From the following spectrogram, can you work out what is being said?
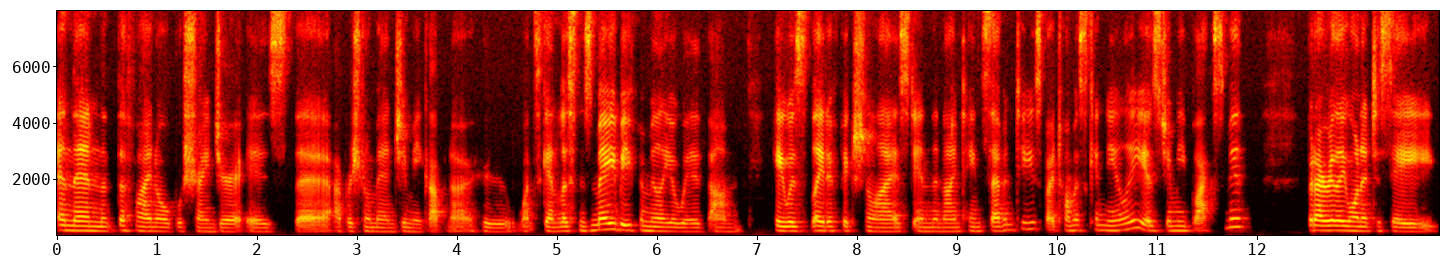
And then the final bushranger is the Aboriginal man, Jimmy Governor, who, once again, listeners may be familiar with. Um, he was later fictionalized in the 1970s by Thomas Keneally as Jimmie Blacksmith. But I really wanted to see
